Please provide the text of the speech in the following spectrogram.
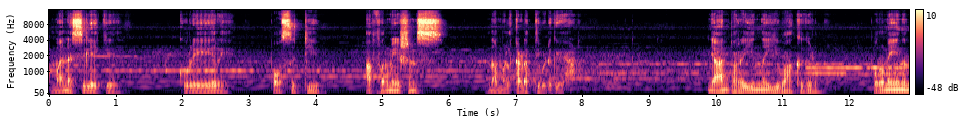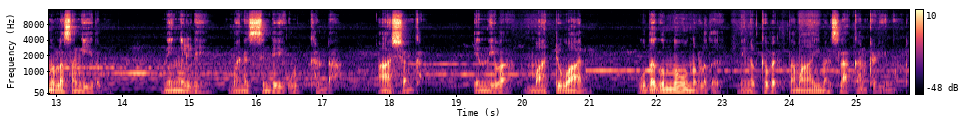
മനസ്സിലേക്ക് കുറേയേറെ പോസിറ്റീവ് അഫർമേഷൻസ് നമ്മൾ കടത്തിവിടുകയാണ്. ഞാൻ പറയുന്ന ഈ വാക്കുകളും പുറമേ നിന്നുള്ള സംഗീതം നിങ്ങളുടെ മനസ്സിന്റെ ഉത്കണ്ഠ ആശങ്ക എന്നിവ മാറ്റുവാൻ ഉതകുന്നു എന്നുള്ളത് നിങ്ങൾക്ക് വ്യക്തമായി മനസ്സിലാക്കാൻ കഴിയുന്നുണ്ട്.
